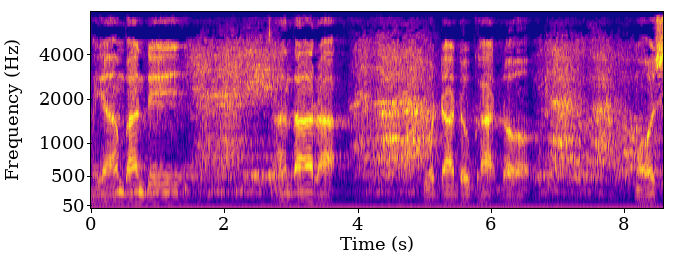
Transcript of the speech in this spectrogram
မယံဗန္တိသန္တာရဝတ္တဒုက္ခတောမောစ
